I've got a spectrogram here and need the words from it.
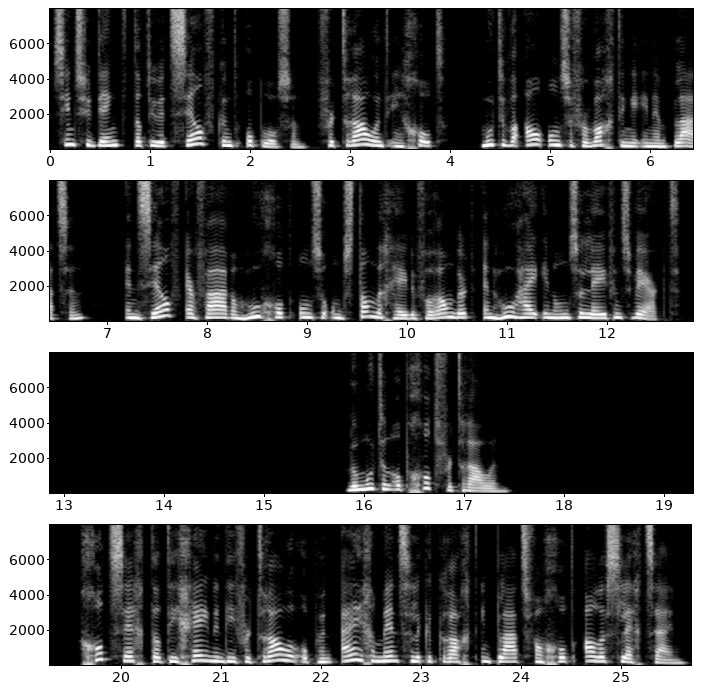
Sinds u denkt dat u het zelf kunt oplossen, vertrouwend in God, moeten we al onze verwachtingen in Hem plaatsen en zelf ervaren hoe God onze omstandigheden verandert, en hoe Hij in onze levens werkt. We moeten op God vertrouwen. God zegt dat diegenen die vertrouwen op hun eigen menselijke kracht in plaats van God alles slecht zijn.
